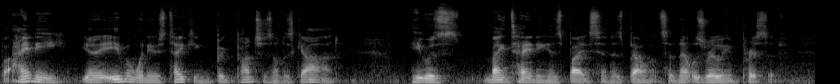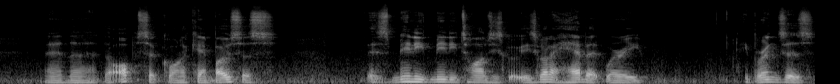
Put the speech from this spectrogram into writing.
But Haney, you know, even when he was taking big punches on his guard, he was maintaining his base and his balance, and that was really impressive. And the, the opposite corner, Kambosos, there's many, many times he's got, he's got a habit where he he brings his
